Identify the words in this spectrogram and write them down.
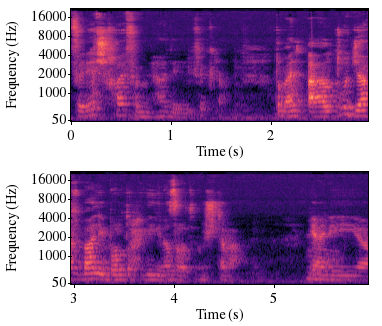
فليش خايفة من هذه الفكرة؟ طبعا على طول جاء في بالي برضو حقيقة نظرة المجتمع يعني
